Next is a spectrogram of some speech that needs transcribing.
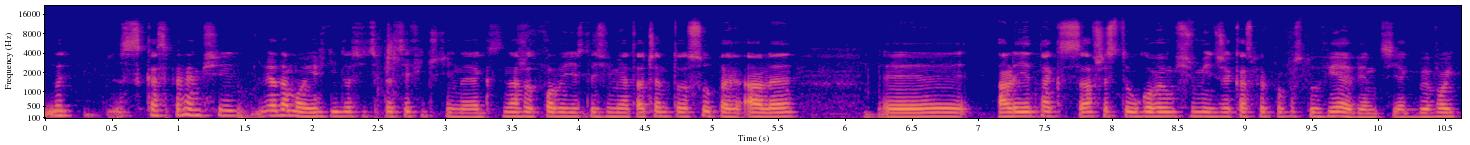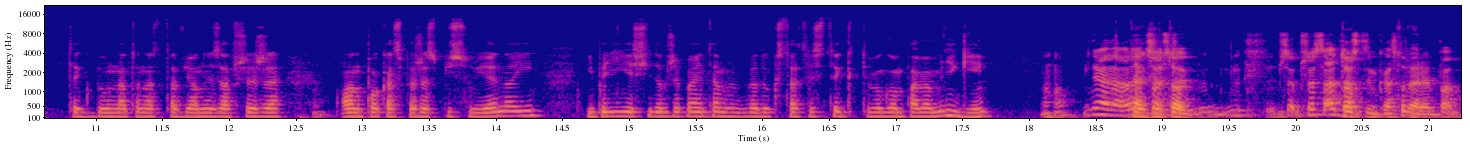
no, z Kasperem się wiadomo jeździ dosyć specyficznie. No, jak znasz odpowiedź, jesteś wymiataczem, to super, ale ale jednak zawsze z tyłu głowy musisz mieć, że Kasper po prostu wie, więc jakby Wojtek był na to nastawiony zawsze, że on po Kasperze spisuje, no i i byli, jeśli dobrze pamiętam, według statystyk drugą parą ligi. Mhm. Nie, no ale Także coś to- prze, przesadzasz to- tym Kasperem. Pa,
